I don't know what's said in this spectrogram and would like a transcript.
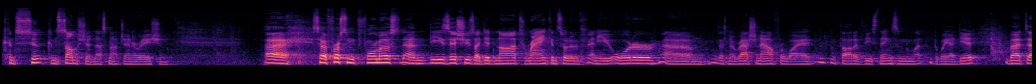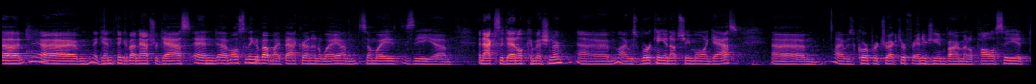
consu- consumption, that's not generation. Uh, so first and foremost, um, these issues I did not rank in sort of any order. Um, there's no rationale for why I thought of these things and what, the way I did. But uh, um, again, thinking about natural gas and um, also thinking about my background in a way. I'm in some ways the, um, an accidental commissioner. Um, I was working in upstream oil and gas. I was a corporate director for energy and environmental policy at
